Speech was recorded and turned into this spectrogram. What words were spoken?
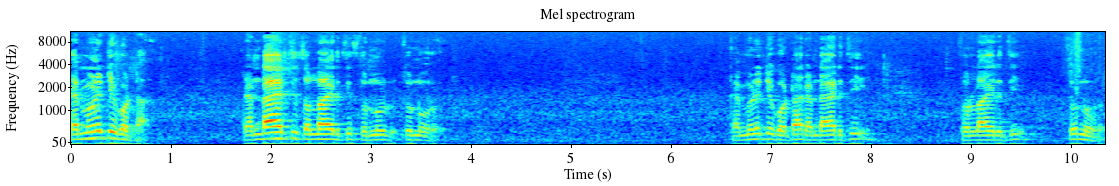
കമ്മ്യൂണിറ്റി കോട്ട രണ്ടായിരത്തി തൊള്ളായിരത്തി തൊണ്ണൂറ് തൊണ്ണൂറ് കമ്മ്യൂണിറ്റി കോട്ട രണ്ടായിരത്തി തൊള്ളായിരത്തി തൊണ്ണൂറ്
